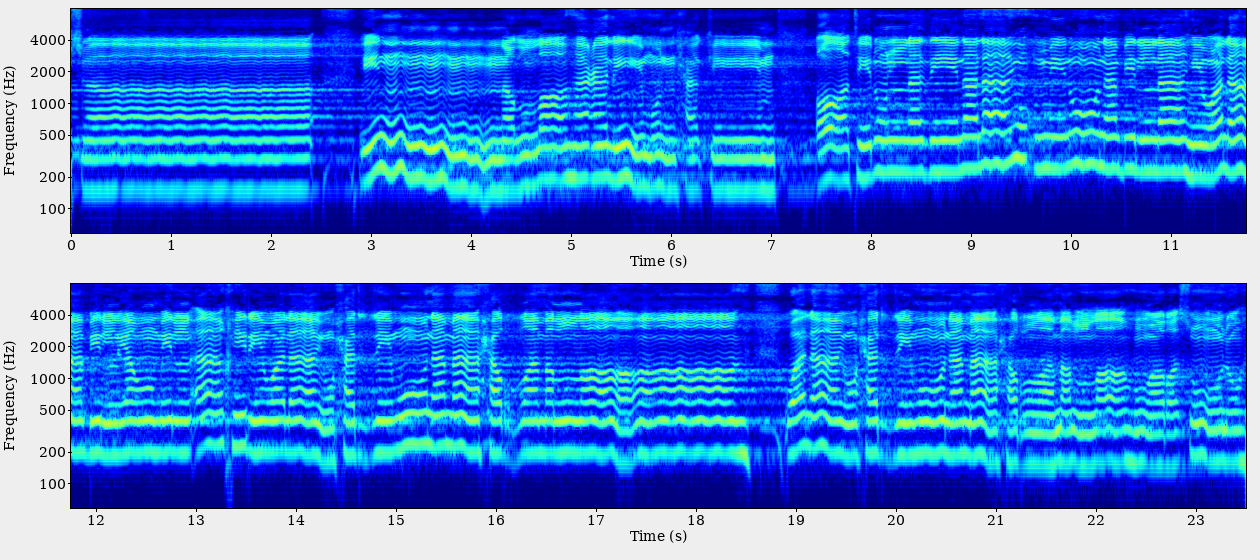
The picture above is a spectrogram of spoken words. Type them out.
شاء. إن الله عليم حكيم. قاتلوا الذين لا يؤمنون بالله ولا باليوم الآخر ولا يحرمون ما حرم الله. ولا يحرمون ما حرم الله ورسوله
